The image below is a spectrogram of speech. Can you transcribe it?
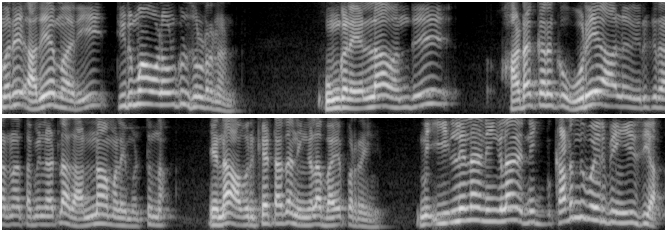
மாதிரி அதே மாதிரி திருமாவளவனுக்கும் சொல்கிறேன் நான். உங்களை எல்லாம் வந்து அடக்கறக்கு ஒரே ஆள் இருக்கிறாருன்னா தமிழ்நாட்டில் அது அண்ணாமலை மட்டும்தான். ஏன்னா அவர் கேட்டால் தான் நீங்களாம் பயப்படுறீங்க. நீ இல்லைன்னா நீங்களா இன்னைக்கு கடந்து போயிருப்பீங்க ஈஸியாக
